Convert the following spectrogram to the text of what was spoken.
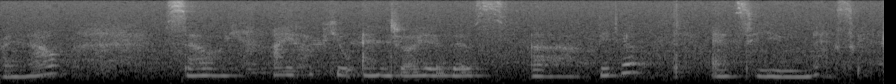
right now. So, yeah, I hope you enjoyed this uh, video and see you next week.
